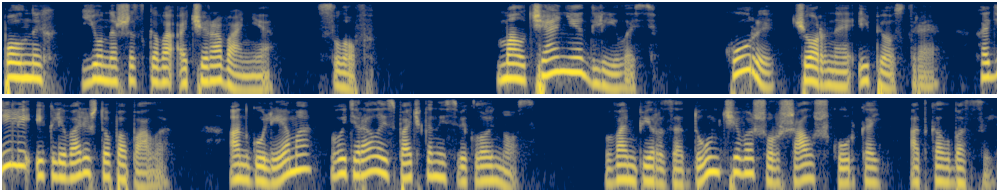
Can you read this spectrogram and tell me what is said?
полных юношеского очарования слов. Молчание длилось. Куры, черная и пестрая, ходили и клевали, что попало. Ангулема вытирала испачканный свеклой нос. Вампир задумчиво шуршал шкуркой от колбасы.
